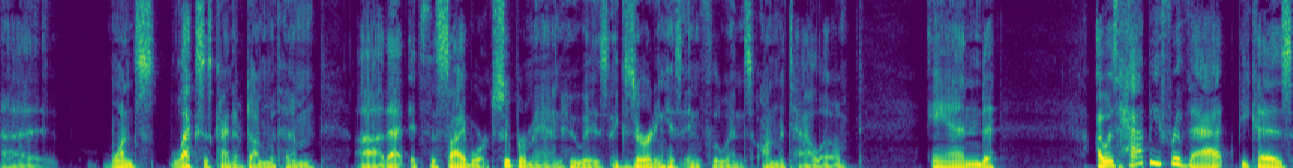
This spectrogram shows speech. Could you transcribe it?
uh, once Lex is kind of done with him, uh, that it's the cyborg Superman who is exerting his influence on Metallo. And I was happy for that because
